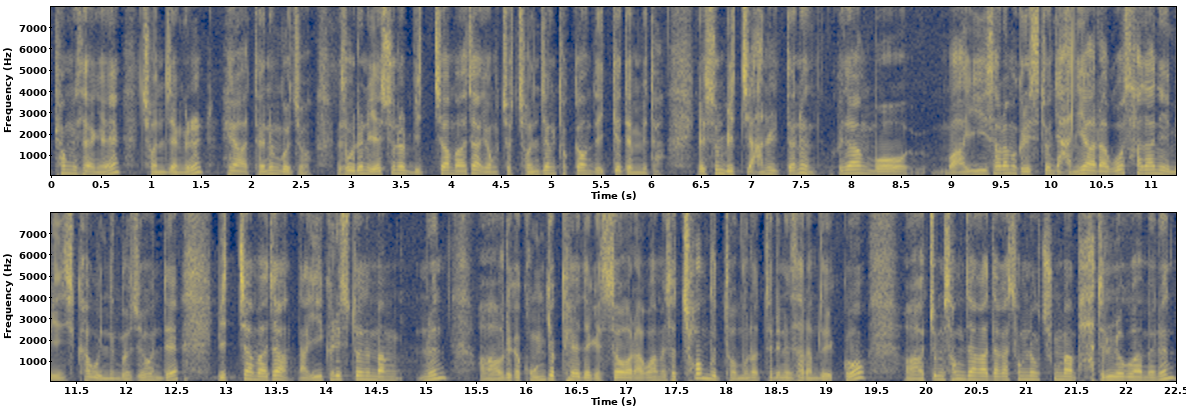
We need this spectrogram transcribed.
평생의 전쟁을 해야 되는 거죠. 그래서 우리는 예수를 믿자마자 영적 전쟁터 가운데 있게 됩니다. 예수를 믿지 않을 때는 그냥 뭐이 사람은 그리스도인이 아니야라고 사단이 인식하고 있는 거죠. 근데 믿자마자 아, 이 그리스도인만은 아, 우리가 공격해야 되겠어라고 하면서 처음부터 무너뜨리는 사람도 있고 아, 좀 성장하다가 성령 충만 받으려고 하면은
